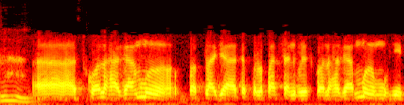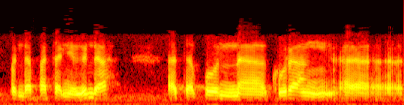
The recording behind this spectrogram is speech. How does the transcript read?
hmm. uh, sekolah agama, pelajar atau pelepasan dari sekolah agama mempunyai pendapatan yang rendah ataupun uh, kurang uh,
